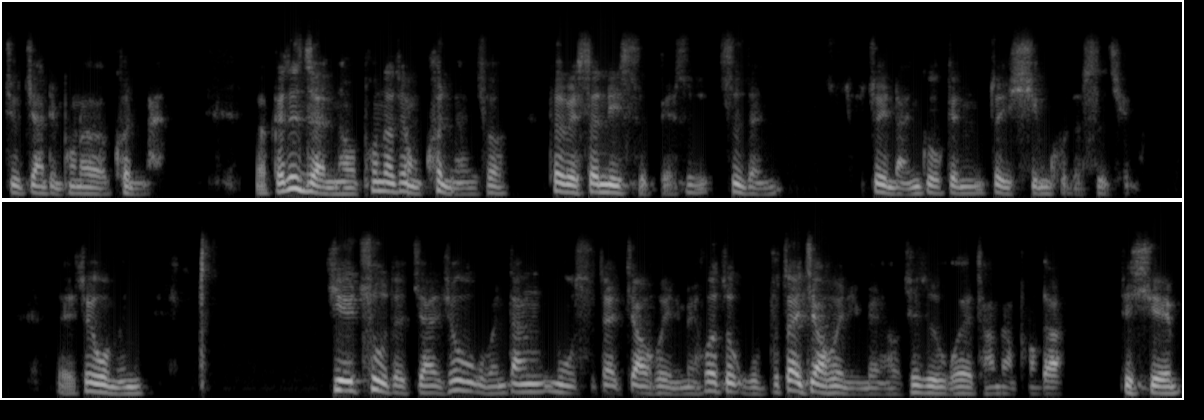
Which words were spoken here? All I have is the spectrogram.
就家庭碰到了困难，啊，可是人哦碰到这种困难的时候，特别生离死别是是人最难过跟最辛苦的事情，对，所以我们接触的家，就我们当牧师在教会里面，或者我不在教会里面哦，其实我也常常碰到这些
